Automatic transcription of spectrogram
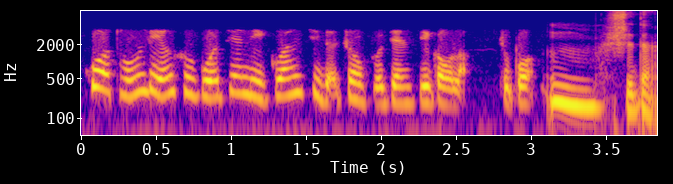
或同联合国建立关系的政府间机构了。主播，嗯，是的，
